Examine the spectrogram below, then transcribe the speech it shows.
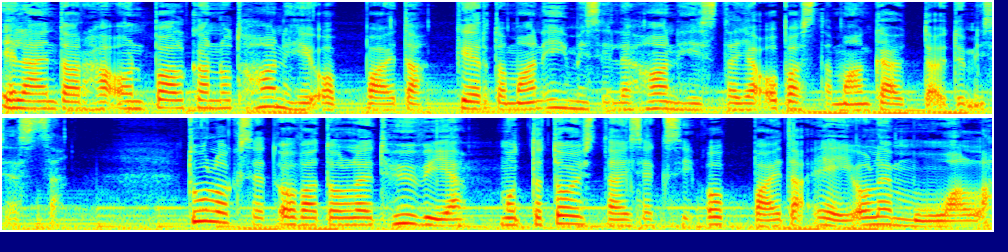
Eläintarha on palkannut hanhioppaita kertomaan ihmisille hanhista ja opastamaan käyttäytymisessä. Tulokset ovat olleet hyviä, mutta toistaiseksi oppaita ei ole muualla.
